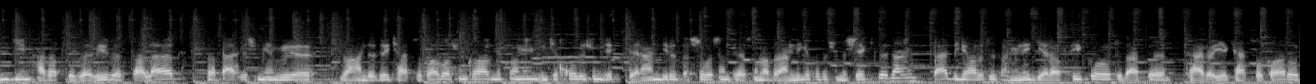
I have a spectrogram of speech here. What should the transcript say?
میگیم هدف گذاری رسالت و بعدش میایم روی راه اندازی کسب کار باشون کار می‌کنیم. اینکه خودشون یک برندی رو داشته باشن پرسونال برندینگ خودشون رو شکل بدن. بعد دیگه حالا تو زمینه گرافیک و تو بحث طراحی کسب و کار و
